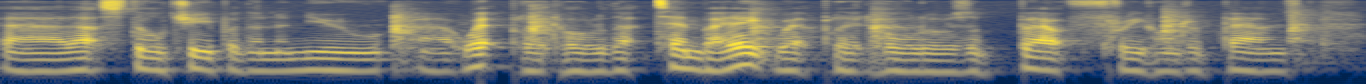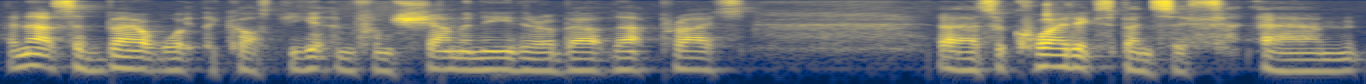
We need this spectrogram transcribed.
Uh, that's still cheaper than a new uh, wet plate holder. That 10 by 8 wet plate holder was about 300 pounds and that's about what they cost. You get them from Chamonix, they're about that price. Uh, so quite expensive. Um,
